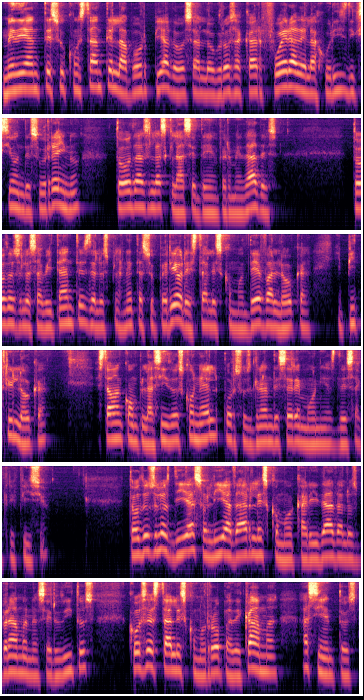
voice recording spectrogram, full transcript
Mediante su constante labor piadosa logró sacar fuera de la jurisdicción de su reino todas las clases de enfermedades, todos los habitantes de los planetas superiores, tales como Deva Loka y Pitri Loka, estaban complacidos con él por sus grandes ceremonias de sacrificio. Todos los días solía darles como caridad a los brahmanas eruditos cosas tales como ropa de cama, asientos,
